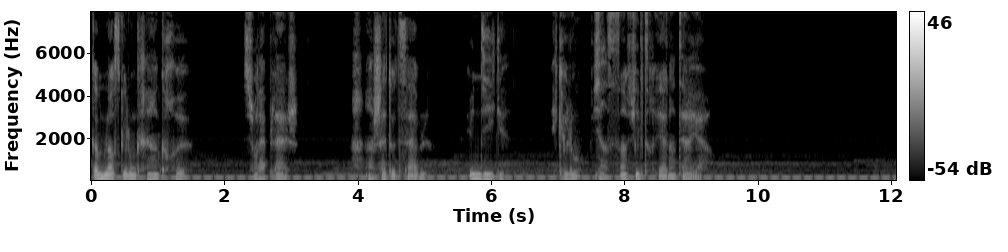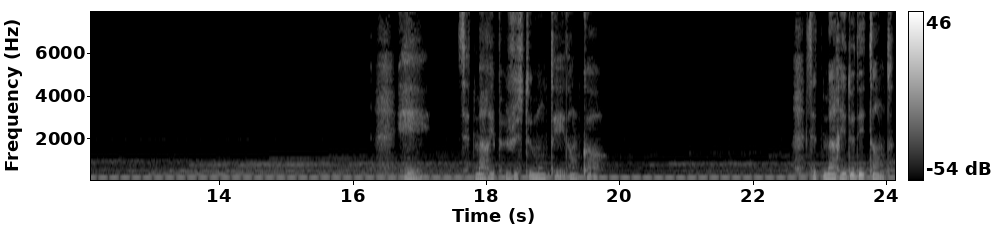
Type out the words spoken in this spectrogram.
comme lorsque l'on crée un creux sur la plage, un château de sable une digue et que l'eau vient s'infiltrer à l'intérieur. Et cette marée peut juste monter dans le corps. Cette marée de détente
